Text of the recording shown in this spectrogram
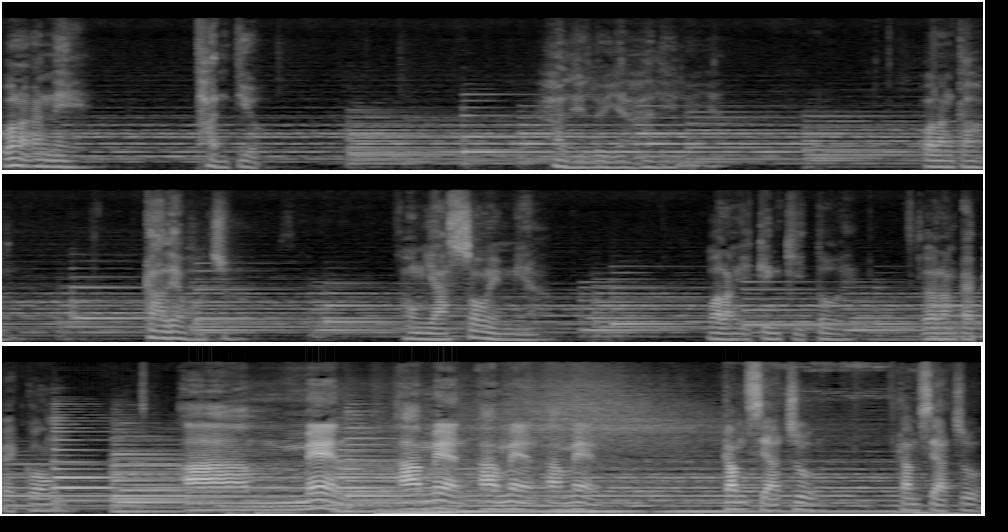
我能安尼探究。哈利路亚，哈利路亚，我能够加了好处。洪爷嫂的名，我人已经祈祷的。我人爸爸讲：「阿门，阿门，阿门，阿门。」感谢主，感谢主，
